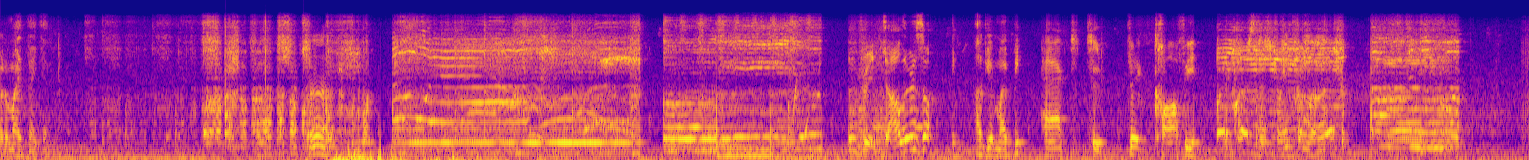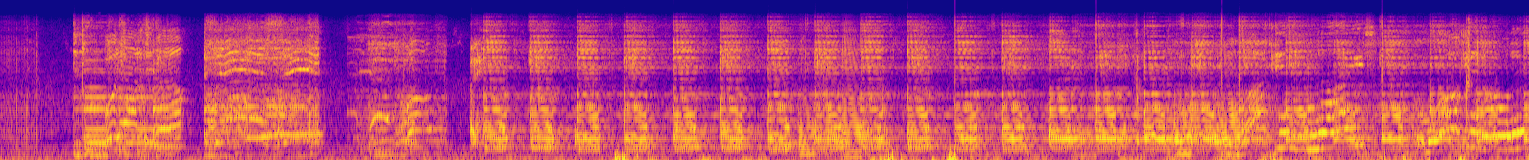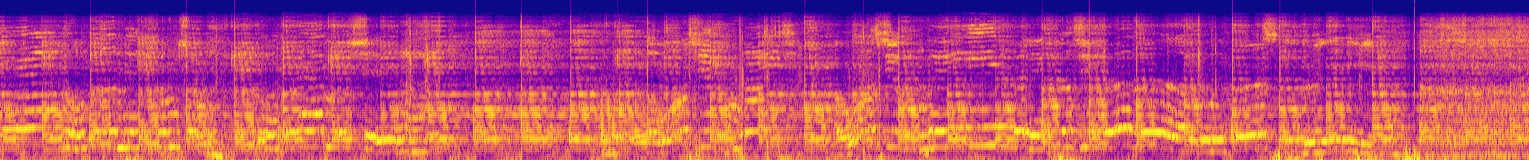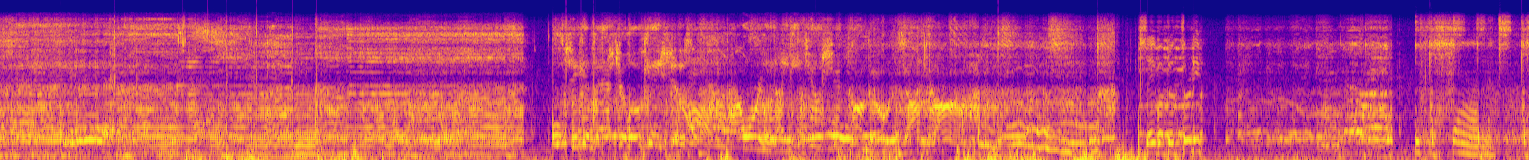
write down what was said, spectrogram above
What am I thinking? Uh, Hundred dollars. I'll get my beat packed to thick coffee. Right across the street from the metro. Fun.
